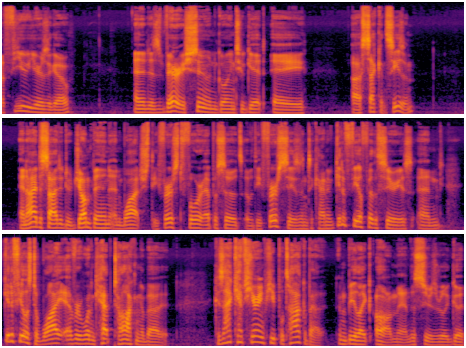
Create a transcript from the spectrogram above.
a few years ago, and it is very soon going to get a, a second season. And I decided to jump in and watch the first four episodes of the first season to kind of get a feel for the series and get a feel as to why everyone kept talking about it. Because I kept hearing people talk about it and be like, oh man, this series is really good.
